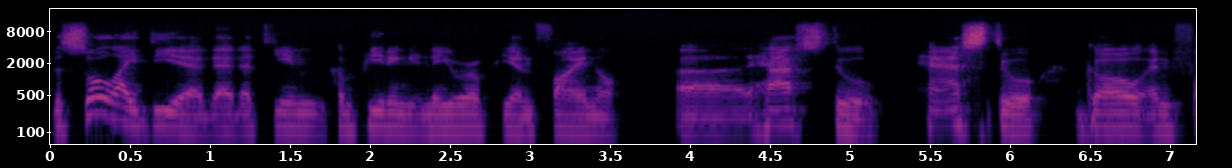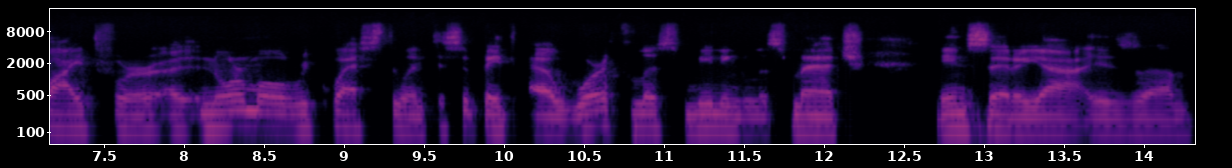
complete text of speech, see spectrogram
the sole idea that a team competing in the European final uh, has to has to go and fight for a normal request to anticipate a worthless, meaningless match in Serie A is. Um,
